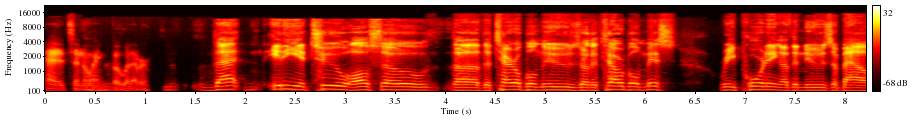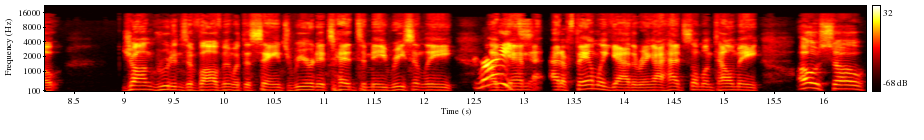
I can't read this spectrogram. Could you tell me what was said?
and it's annoying mm-hmm. but whatever that idiot too also the the terrible news or the terrible misreporting of the news about Jon Gruden's involvement with the Saints reared its head to me recently. Right. Again, at a family gathering, I had someone tell me, oh, so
